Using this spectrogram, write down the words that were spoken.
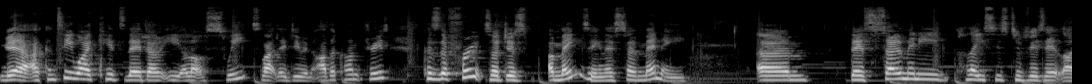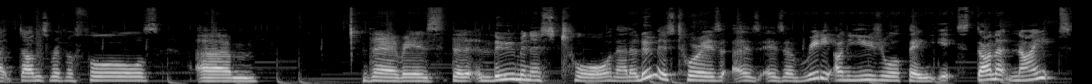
Yeah, I can see why kids there don't eat a lot of sweets like they do in other countries because the fruits are just amazing. There's so many. Um, there's so many places to visit, like Dunn's River Falls. Um, there is the Luminous Tour. Now, the Luminous Tour is, is is a really unusual thing. It's done at night,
